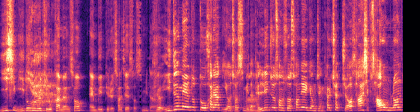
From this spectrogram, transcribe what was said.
22도루를 이야. 기록하면서 MVP를 차지했었습니다. 그리고 이듬해에도 또 활약 이어졌습니다. 아. 벨린저 선수와 선의의 경쟁 펼쳤죠. 44홈런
